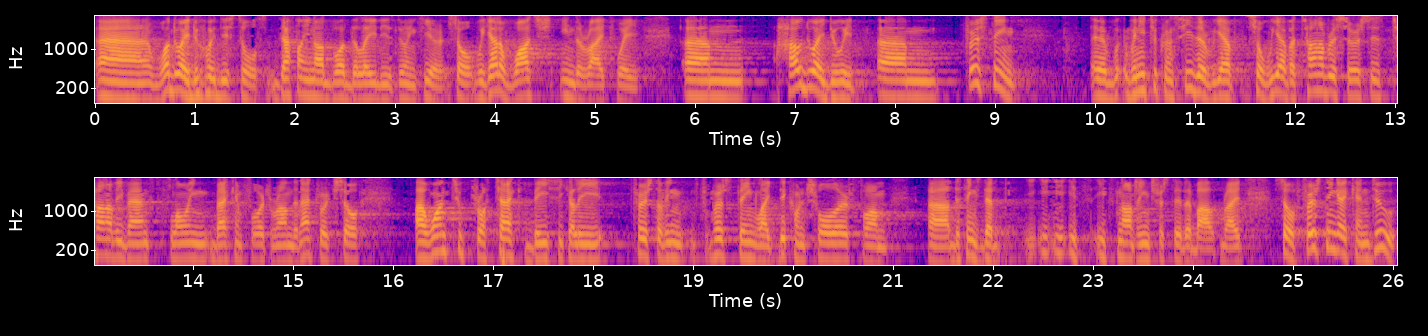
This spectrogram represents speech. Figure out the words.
Uh, what do I do with these tools? Definitely not what the lady is doing here. So we got to watch in the right way. Um, how do I do it? Um, first thing, uh, we need to consider we have, so we have a ton of resources, ton of events flowing back and forth around the network. So I want to protect basically first thing, first thing like the controller from uh, the things that it's, it's not interested about, right? So first thing I can do,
